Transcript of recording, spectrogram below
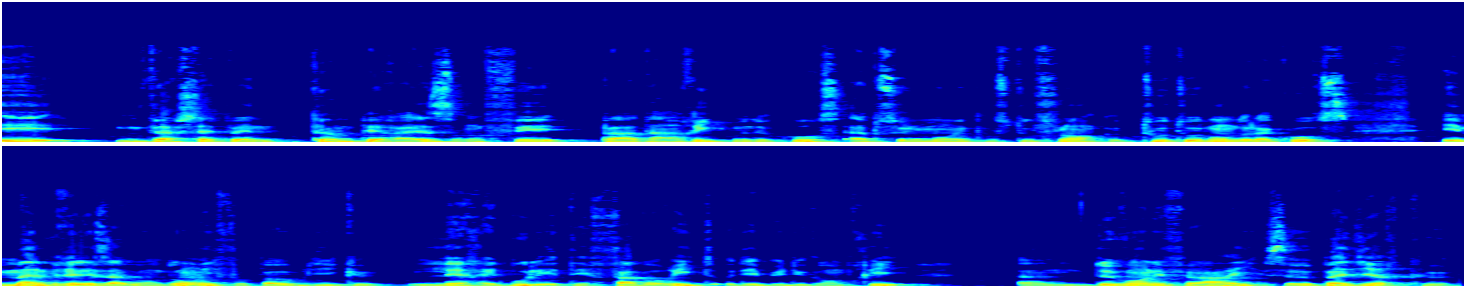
Et Verstappen comme Perez ont fait part d'un rythme de course absolument époustouflant que tout au long de la course. Et malgré les abandons, il faut pas oublier que les Red Bull étaient favorites au début du Grand Prix devant les Ferrari. Ça veut pas dire que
